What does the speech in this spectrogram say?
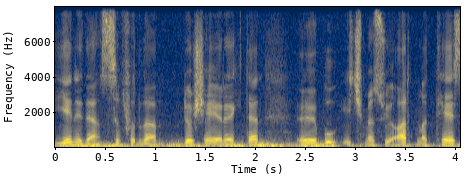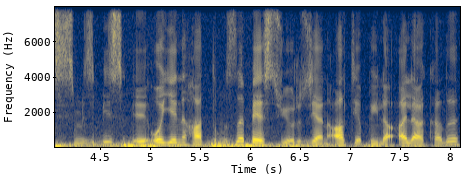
yeniden sıfırdan döşeyerekten e, bu içme suyu artma tesisimizi biz e, o yeni hattımızla besliyoruz. Yani altyapıyla alakalı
